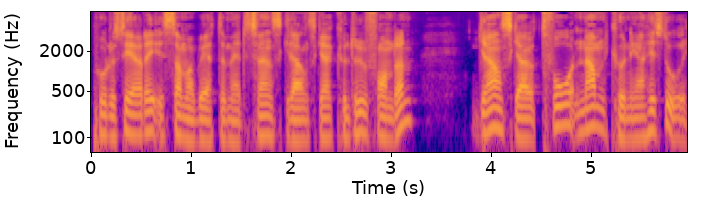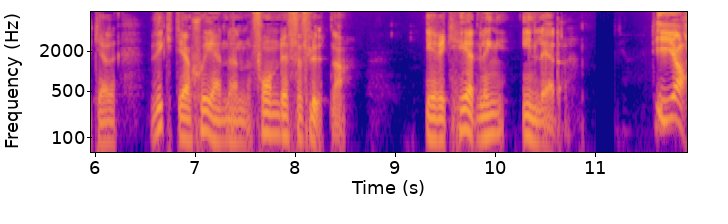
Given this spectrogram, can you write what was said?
producerade i samarbete med Svensk-danska kulturfonden granskar två namnkunniga historiker viktiga skeenden från det förflutna. Erik Hedling inleder. Ja,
